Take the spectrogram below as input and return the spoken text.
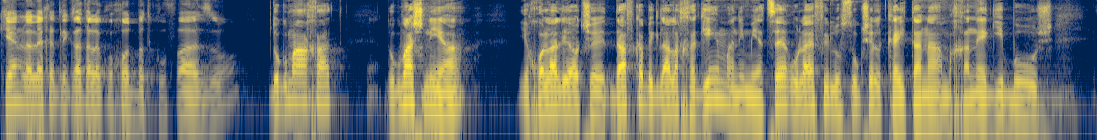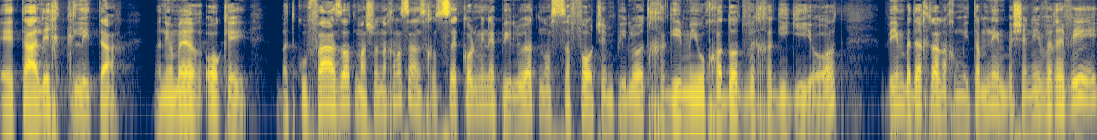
כן ללכת לקראת הלקוחות בתקופה הזו. דוגמה אחת. דוגמה שנייה, יכולה להיות שדווקא בגלל החגים אני מייצר אולי אפילו סוג של קייטנה, מחנה גיבוש, אה, תהליך קליטה. ואני אומר, אוקיי, בתקופה הזאת, מה שאנחנו נעשה, אנחנו נעשה כל מיני פעילויות נוספות שהן פעילויות חגים מיוחדות וחגיגיות, ואם בדרך כלל אנחנו מתאמנים בשני ורביעי,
